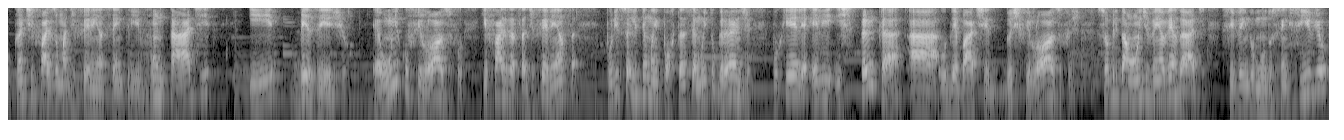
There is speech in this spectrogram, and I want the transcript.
o Kant faz uma diferença entre vontade e desejo. É o único filósofo que faz essa diferença, por isso ele tem uma importância muito grande, porque ele, ele estanca a, o debate dos filósofos sobre da onde vem a verdade, se vem do mundo sensível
